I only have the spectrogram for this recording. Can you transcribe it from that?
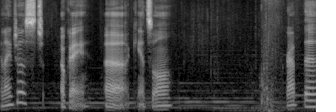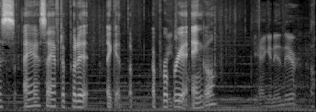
Can I just... Okay, uh, cancel. Grab this. I guess I have to put it, like, at the appropriate angle. You hanging in there? Oh,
